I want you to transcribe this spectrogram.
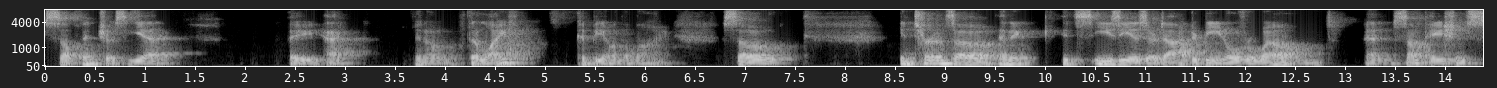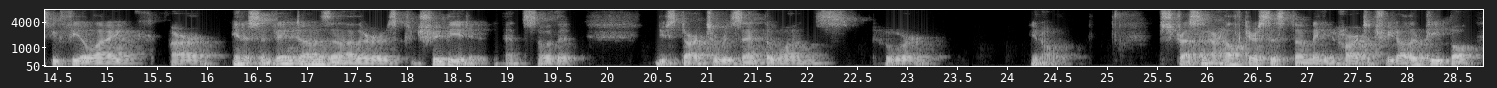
self-interest, yet they act, you know, their life could be on the line. So in terms of, and it, it's easy as their doctor being overwhelmed and some patients you feel like are innocent victims and others contributed. And so that you start to resent the ones who are, you know, stressing our healthcare system, making it hard to treat other people.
